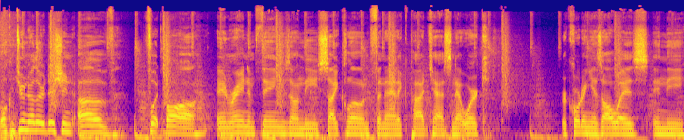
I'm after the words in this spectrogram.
Welcome to another edition of Football and Random Things on the Cyclone Fanatic Podcast Network. Recording as always in the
